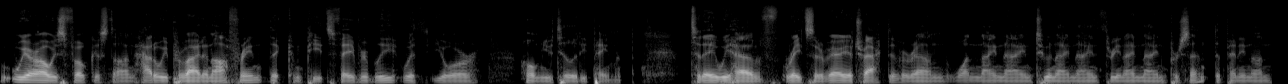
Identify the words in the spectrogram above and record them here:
We are always focused on how do we provide an offering that competes favorably with your home utility payment. Today we have rates that are very attractive around 199, 299, 399%, depending on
